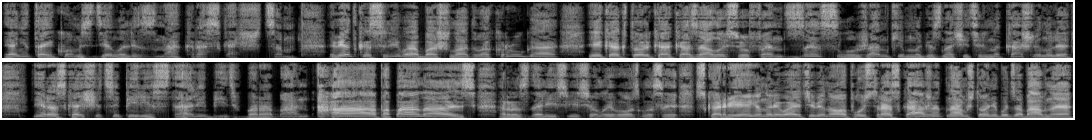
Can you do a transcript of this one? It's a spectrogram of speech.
и они тайком сделали знак рассказчицам. Ветка слива обошла два круга, и как только оказалось, оказалось у Фэнзе, служанки многозначительно кашлянули, и рассказчицы перестали бить в барабан. «Ага, попалась!» — раздались веселые возгласы. «Скорее наливайте вино, пусть расскажет нам что-нибудь забавное,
